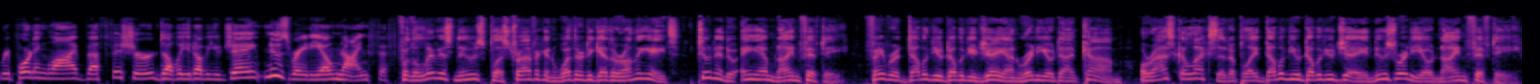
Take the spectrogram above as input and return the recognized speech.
Reporting live, Beth Fisher, WWJ News Radio 950. For the latest news plus traffic and weather together on the 8s, tune into AM 950. Favorite WWJ on radio.com or ask Alexa to play WWJ News Radio 950.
